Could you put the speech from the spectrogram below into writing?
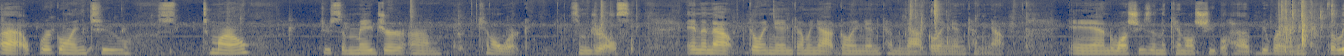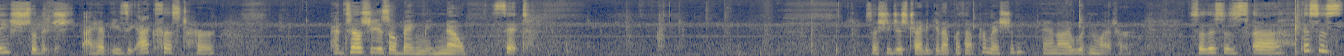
Uh, we're going to tomorrow do some major um, kennel work, some drills. In and out, going in, coming out, going in, coming out, going in, coming out. And while she's in the kennel, she will have be wearing the leash so that she, I have easy access to her until she is obeying me. No, sit. So she just tried to get up without permission, and I wouldn't let her. So this is uh, this is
